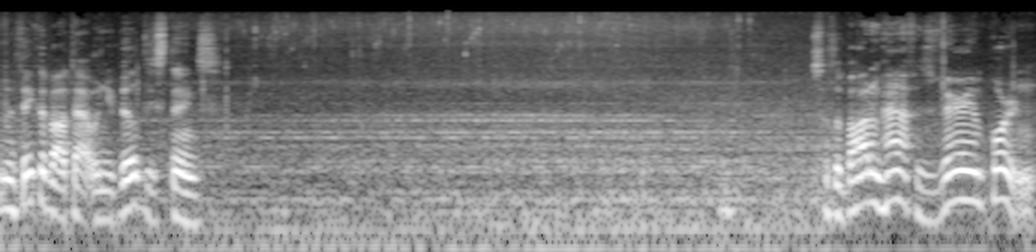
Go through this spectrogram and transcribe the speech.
You think about that when you build these things. So the bottom half is very important.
